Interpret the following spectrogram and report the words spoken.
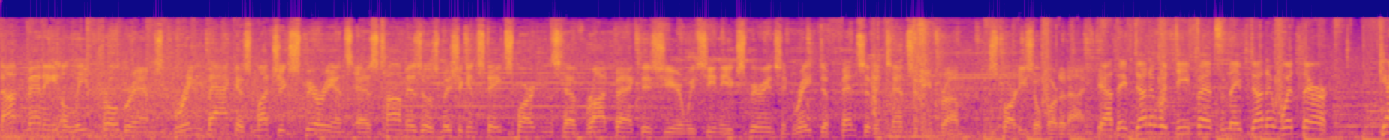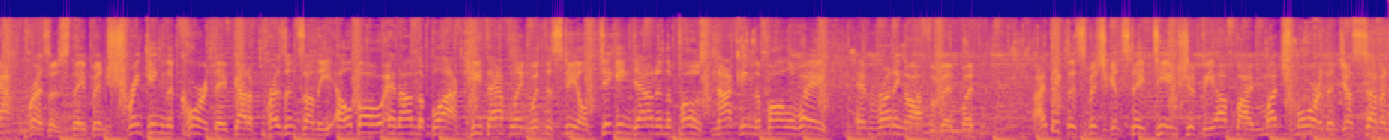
Not many elite programs bring back as much experience as Tom Izzo's Michigan State Spartans have brought back this year. We've seen the experience and great defensive intensity from Sparty so far tonight. Yeah, they've done it with defense, and they've done it with their gap presence. They've been shrinking the court. They've got a presence on the elbow and on the block. Keith Appling with the steal, digging down in the post, knocking the ball away and running off of it. But I think this Michigan State team should be up by much more than just seven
